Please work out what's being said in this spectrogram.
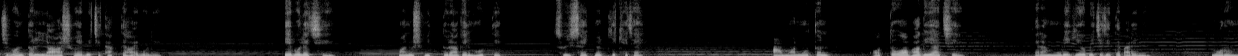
জীবন্ত লাশ হয়ে বেঁচে থাকতে হয় বলে। কে বলেছে মানুষ মৃত্যুর আগের মুহূর্তে সুইসাইড নোট লিখে যায়? আমার মতন কত অভাগী আছে। যারা মরে গিয়েও বেঁচে যেতে পারেনি। বরং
